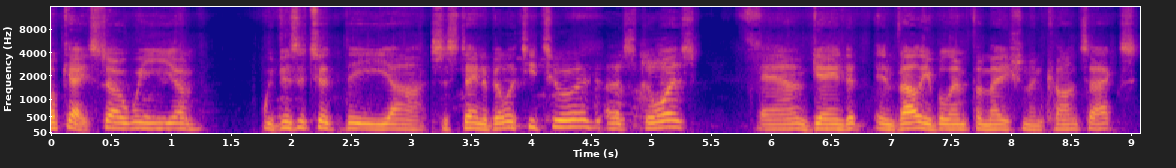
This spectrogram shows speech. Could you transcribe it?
Okay, so we um, we visited the uh, sustainability tour uh, stores and gained invaluable information and contacts.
